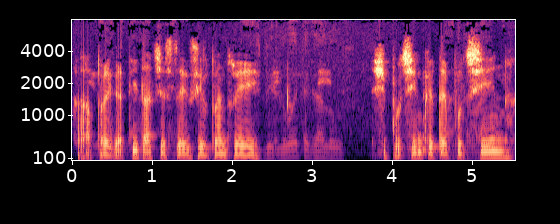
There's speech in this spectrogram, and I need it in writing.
că a pregătit acest exil pentru ei și puțin câte puțin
